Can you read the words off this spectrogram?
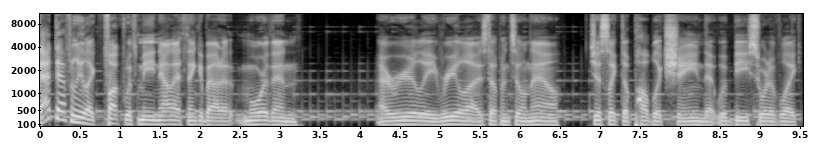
That definitely like fucked with me now that I think about it more than I really realized up until now. Just like the public shame that would be sort of like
